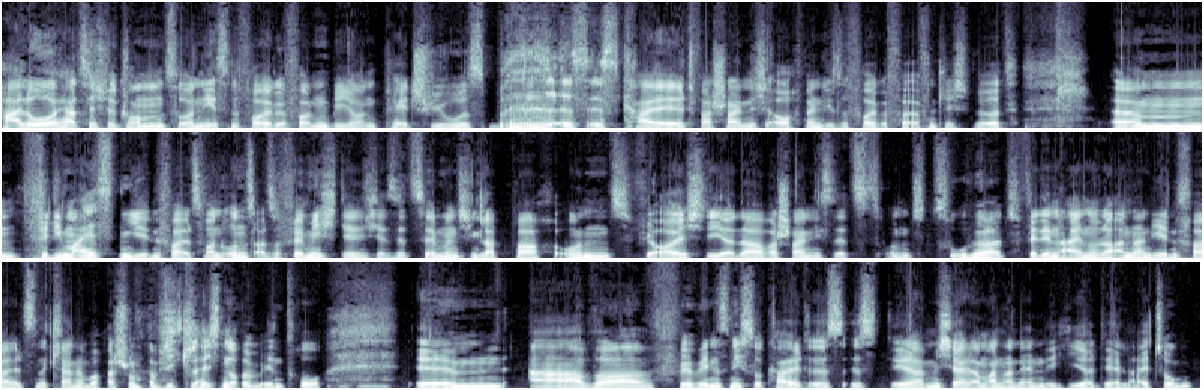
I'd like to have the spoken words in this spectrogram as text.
Hallo, herzlich willkommen zur nächsten Folge von Beyond Page Views. Brrr, es ist kalt, wahrscheinlich auch, wenn diese Folge veröffentlicht wird. Ähm, für die meisten jedenfalls von uns, also für mich, der ich hier sitze in Mönchengladbach und für euch, die ihr da wahrscheinlich sitzt und zuhört, für den einen oder anderen jedenfalls. Eine kleine Überraschung habe ich gleich noch im Intro. Ähm, aber für wen es nicht so kalt ist, ist der Michael am anderen Ende hier der Leitung.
